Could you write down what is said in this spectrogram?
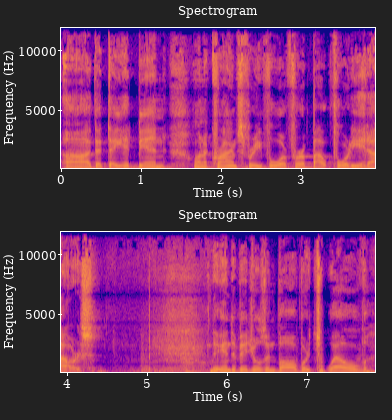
uh, that they had been on a crime spree for for about 48 hours. The individuals involved were 12,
